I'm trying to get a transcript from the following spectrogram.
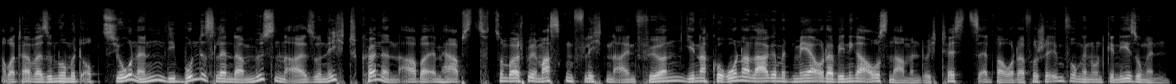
Aber teilweise nur mit Optionen. Die Bundesländer müssen also nicht, können aber im Herbst zum Beispiel Maskenpflichten einführen, je nach Corona-Lage mit mehr oder weniger Ausnahmen, durch Tests etwa oder frische Impfungen und Genesungen.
